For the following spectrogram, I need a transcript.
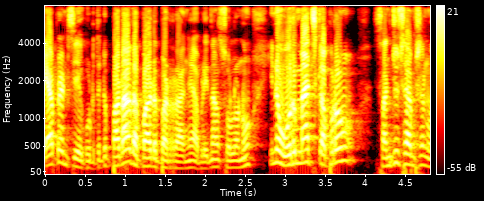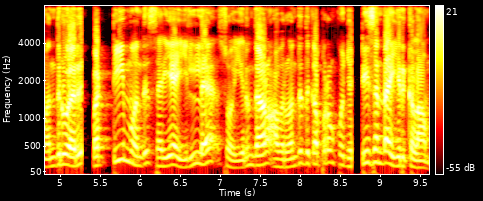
கேப்டன்சியை கொடுத்துட்டு படாத பாடுபடுறாங்க அப்படின்னு தான் சொல்லணும். இன்னும் ஒரு மேட்ச்க்கு அப்புறம் சஞ்சு சாம்சன் வந்துருவாரு. பட் டீம் வந்து சரியாக இல்லை. ஸோ இருந்தாலும் அவர் வந்ததுக்கப்புறம் கொஞ்சம் டீசெண்டாக இருக்கலாம்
